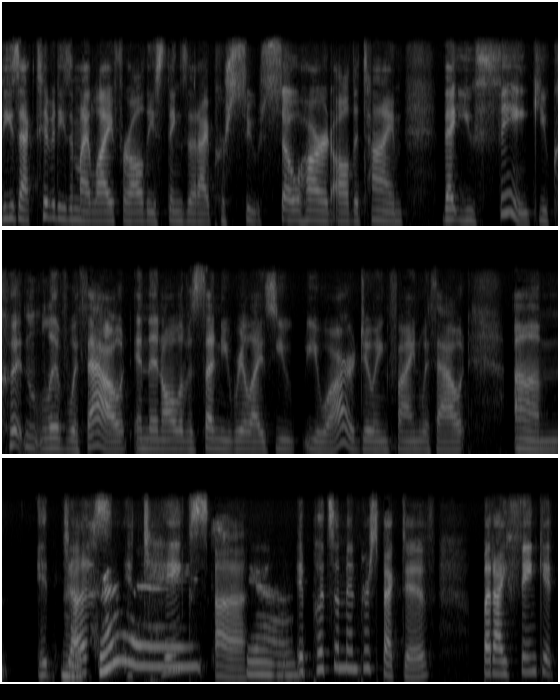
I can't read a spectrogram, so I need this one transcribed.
these activities in my life or all these things that I pursue so hard all the time that you think you couldn't live without and then all of a sudden you realize you you are doing fine without um it does right. it takes uh yeah. it puts them in perspective but I think it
